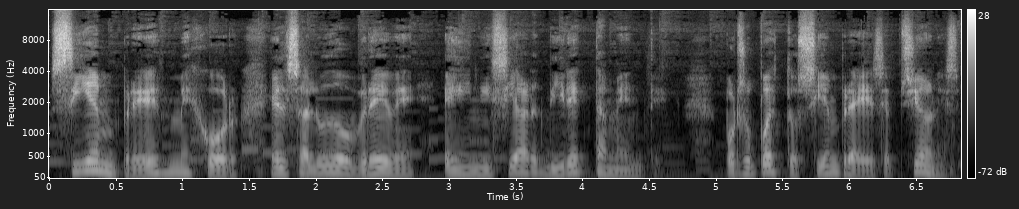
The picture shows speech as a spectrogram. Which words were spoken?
Siempre es mejor el saludo breve e iniciar directamente. Por supuesto, siempre hay excepciones.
